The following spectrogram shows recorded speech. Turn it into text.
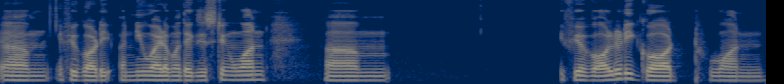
um, if you got a new item or the existing one. Um, if you have already got one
